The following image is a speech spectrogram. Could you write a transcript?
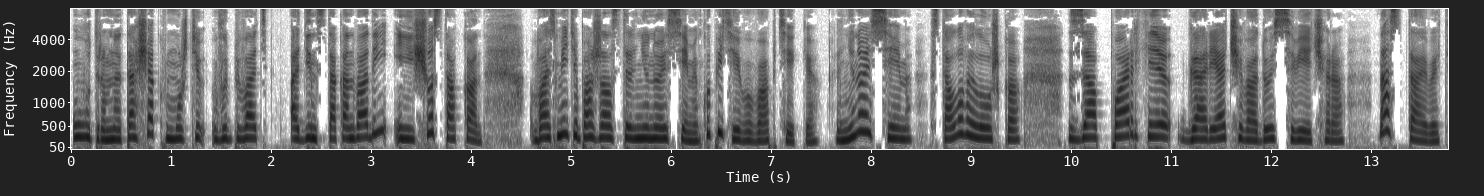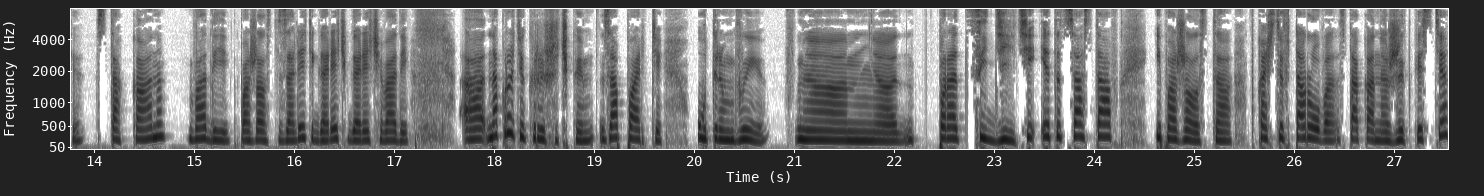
утром натощак вы можете выпивать один стакан воды и еще стакан. Возьмите, пожалуйста, льняное семя, купите его в аптеке. Льняное семя, столовая ложка, запарьте горячей водой с вечера. Настаивайте стаканом воды, пожалуйста, залейте горячей-горячей воды. А, накройте крышечкой, запарьте. Утром вы Э, процедите этот состав и, пожалуйста, в качестве второго стакана жидкости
